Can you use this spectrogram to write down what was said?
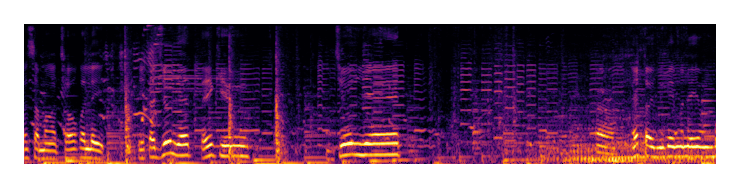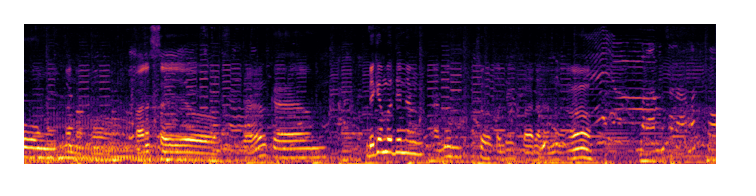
Ayun sa mga chocolate. Tita Juliet, thank you. Juliet. Oh, eto, ibigay mo na yung buong ano, oh, para sa iyo. Welcome. Bigyan mo din ng ano, chocolate para ano. Oh, Maraming salamat po.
